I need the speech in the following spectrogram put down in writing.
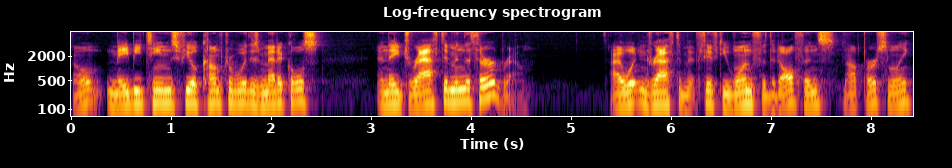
Oh, maybe teams feel comfortable with his medicals. and they draft him in the third round. I wouldn't draft him at 51 for the Dolphins, not personally.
